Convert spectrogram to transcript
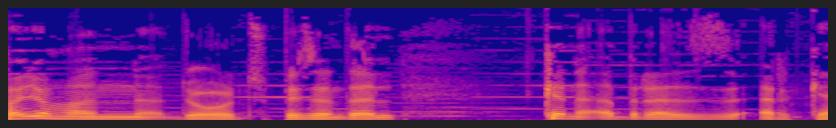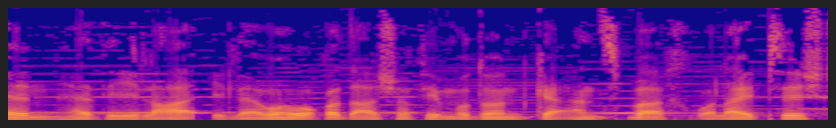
فيوهان جورج بيزندل كان أبرز أركان هذه العائلة وهو قد عاش في مدن كأنسباخ ولايبسيش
